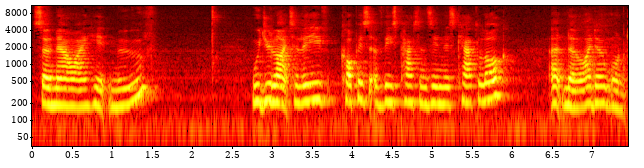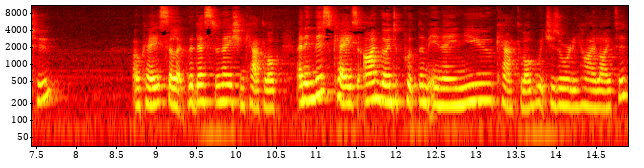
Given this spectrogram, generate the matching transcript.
So now I hit move. Would you like to leave copies of these patterns in this catalogue? Uh, no, I don't want to. Okay, select the destination catalogue. And in this case, I'm going to put them in a new catalogue, which is already highlighted.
